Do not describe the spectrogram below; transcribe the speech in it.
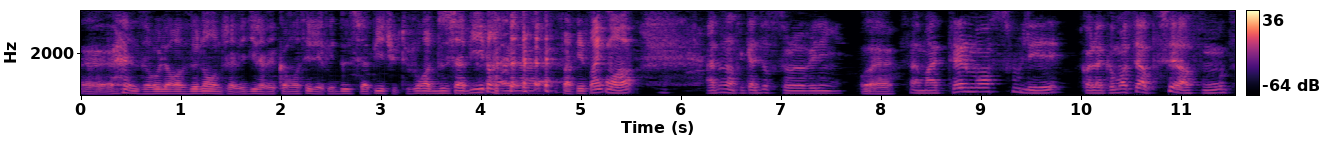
euh, The Ruler of the Land, j'avais dit, j'avais commencé, j'avais fait 12 chapitres, je suis toujours à 12 chapitres. Ouais, ouais. Ça fait 5 mois. Attends, j'ai un truc à dire sur le leveling. Ouais. Ça m'a tellement saoulé quand elle a commencé à pousser la fonte.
